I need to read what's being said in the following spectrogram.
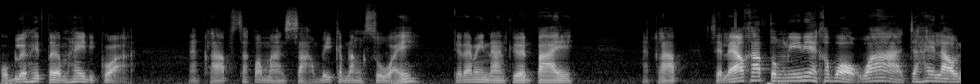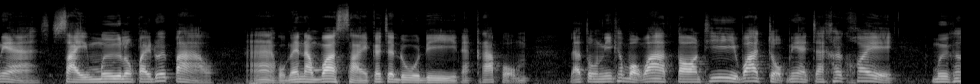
ผมเลือกให้เติมให้ดีกว่านะครับ สักประมาณ 3 วิกำลังสวย จะได้ไม่นานเกินไปนะครับ เสร็จแล้วครับตรงนี้เนี่ยเขาบอกว่าจะให้เราเนี่ยใส่มือลงไปด้วยเปล่าอ่าผมแนะนำว่าใส่ก็จะดูดีนะครับผม แล้วตรงนี้เขาบอกว่าตอนที่วาดจบเนี่ยจะค่อยๆ มือค่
